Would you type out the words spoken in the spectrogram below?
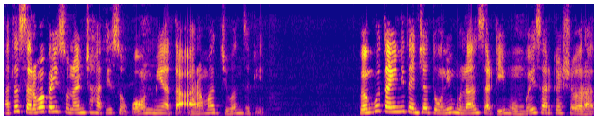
आता सर्व काही सुनांच्या हाती सोपवून मी आता आरामात जीवन जगेल गंगूताईंनी त्यांच्या दोन्ही मुलांसाठी मुंबईसारख्या शहरात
